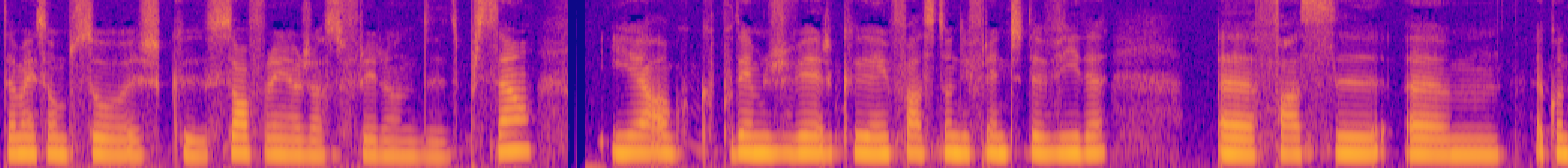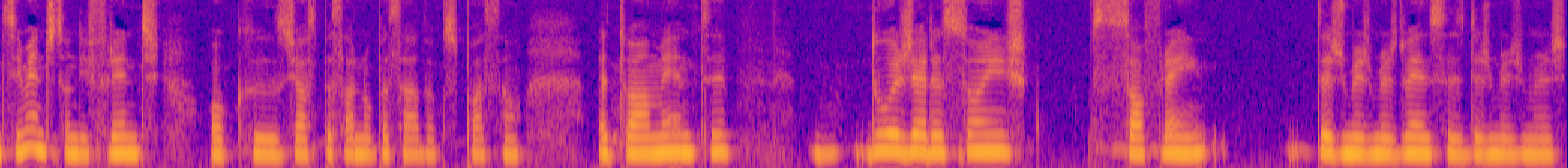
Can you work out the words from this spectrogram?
também são pessoas que sofrem ou já sofreram de depressão e é algo que podemos ver que em fases tão diferentes da vida, uh, face um, acontecimentos tão diferentes ou que já se passaram no passado ou que se passam atualmente duas gerações sofrem das mesmas doenças, das mesmas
